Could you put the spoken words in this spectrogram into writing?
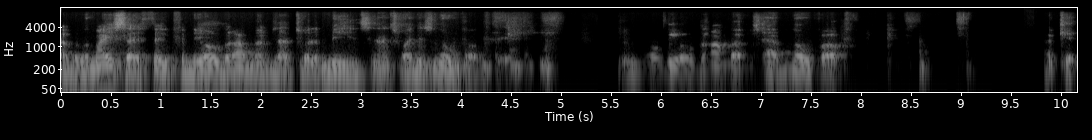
Uh, the mice, I think, from the old Rambams, that's what it means, and that's why there's no vav there. All the old Rambams have no vav. Okay.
